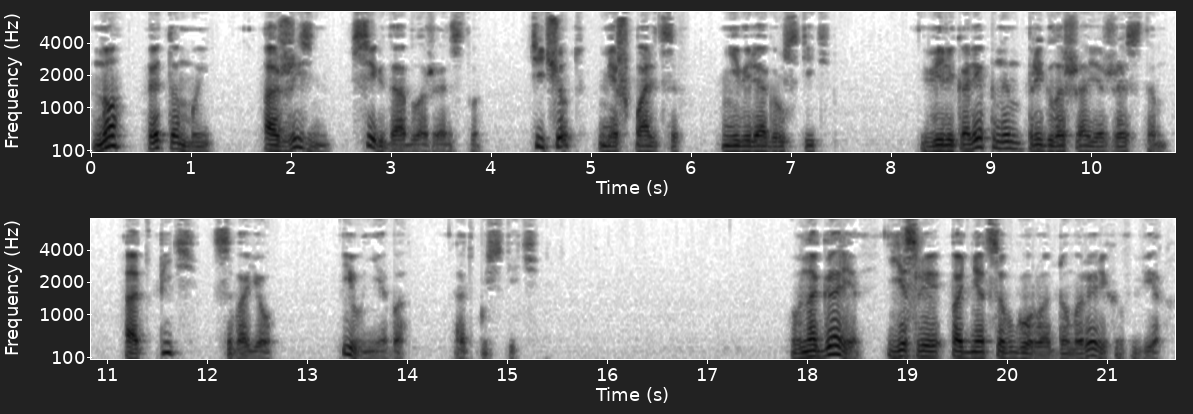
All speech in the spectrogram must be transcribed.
Но это мы, а жизнь всегда блаженство. Течет меж пальцев, не веля грустить, великолепным приглашая жестом отпить свое и в небо отпустить. В Нагаре, если подняться в гору от дома Рерихов вверх,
